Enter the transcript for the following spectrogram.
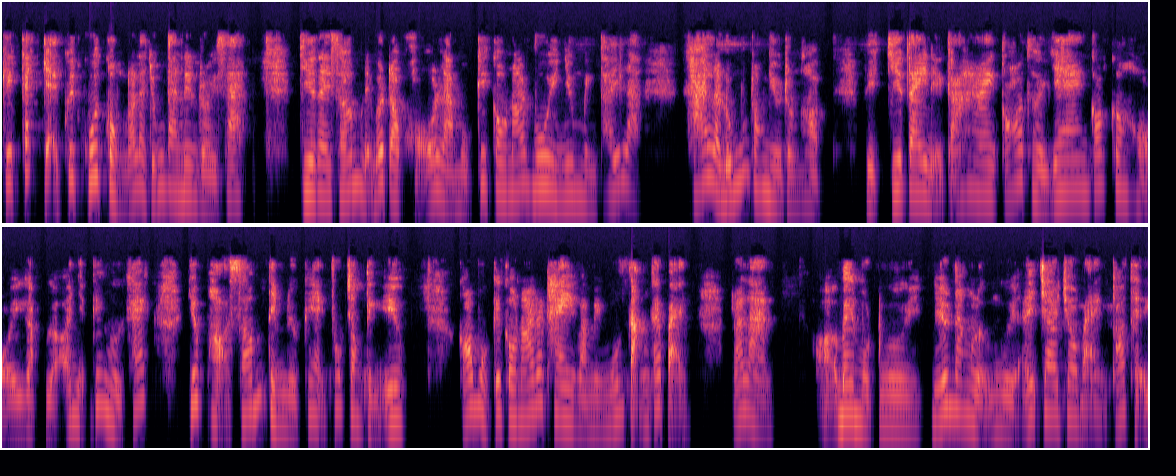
cái cách giải quyết cuối cùng đó là chúng ta nên rời xa. Chia tay sớm để bớt đau khổ là một cái câu nói vui nhưng mình thấy là khá là đúng trong nhiều trường hợp việc chia tay để cả hai có thời gian, có cơ hội gặp gỡ những cái người khác, giúp họ sớm tìm được cái hạnh phúc trong tình yêu. Có một cái câu nói rất hay và mình muốn tặng các bạn, đó là ở bên một người, nếu năng lượng người ấy trao cho bạn, có thể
